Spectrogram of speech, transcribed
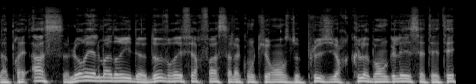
D'après As, le Real Madrid devrait faire face à la concurrence de plusieurs clubs anglais cet été.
